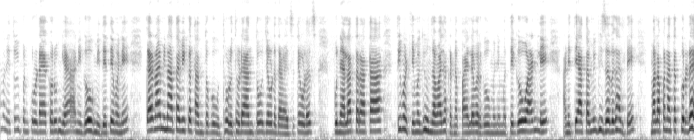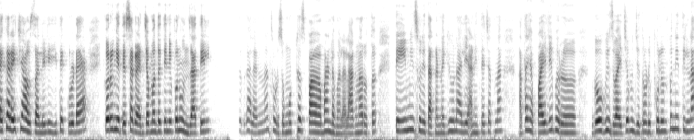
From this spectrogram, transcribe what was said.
मला म्हणे तुम्ही पण कुरड्या करून घ्या आणि गहू मी देते म्हणे. कारण आम्ही ना आता विकत आणतो गहू थोडे थोडे आणतो जेवढं दळायचं तेवढंच. पुण्याला तर आता ती म्हटली मग घेऊन जा माझ्याकडनं पाहिल्यावर गहू म्हणे. मग ते गहू आणले आणि ते आता मी भिजत घालते. मला पण आता कुरड्या करायची हौस आलेली. इथे कुरड्या करून घेते सगळ्यांच्या मदतीने पण होऊन जातील. भिजत घालायला ना थोडंसं मोठंच पा भांडं मला लागणार होतं. तेही मी सुनीताकडनं घेऊन आली आणि त्याच्यात ना आता ह्या पायलीभर अं, गहू भिजवायचे म्हणजे थोडे फुलून पण येतील ना.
